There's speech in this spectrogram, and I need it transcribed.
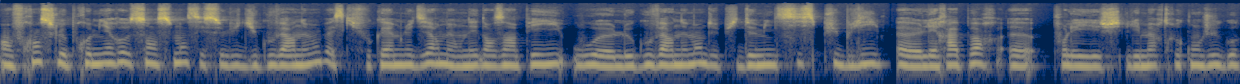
en France, le premier recensement, c'est celui du gouvernement, parce qu'il faut quand même le dire, mais on est dans un pays où euh, le gouvernement, depuis 2006, publie euh, les rapports euh, pour les, meurtres conjugaux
